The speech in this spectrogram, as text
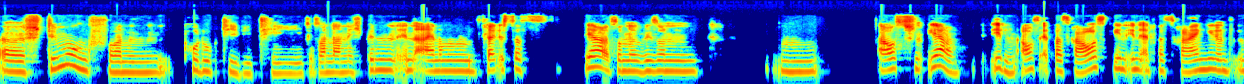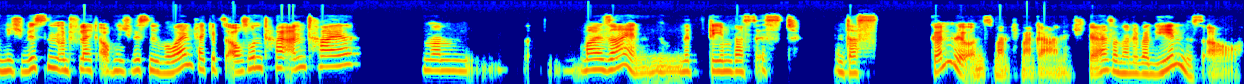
äh, Stimmung von Produktivität, sondern ich bin in einem, vielleicht ist das ja so eine wie so ein mh, mm, aus ja eben aus etwas rausgehen, in etwas reingehen und nicht wissen und vielleicht auch nicht wissen wollen. Vielleicht gibt es auch so einen Teil, Anteil, sondern mal sein mit dem, was ist. Und das gönnen wir uns manchmal gar nicht, gell? sondern übergehen das auch.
